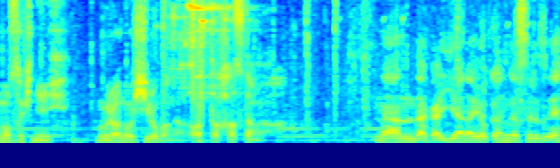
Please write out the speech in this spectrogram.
この先に村の広場があったはずだが。なんだか嫌な予感がするぜ。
